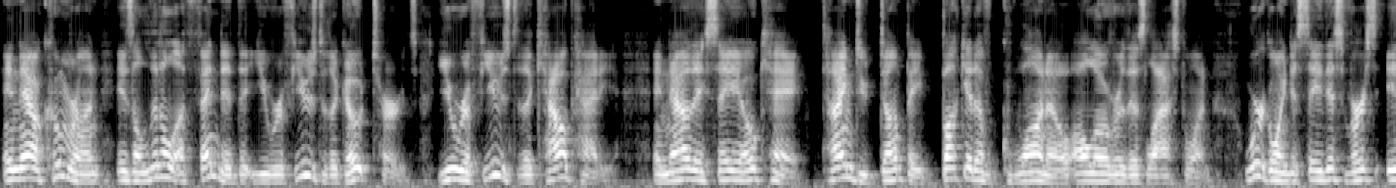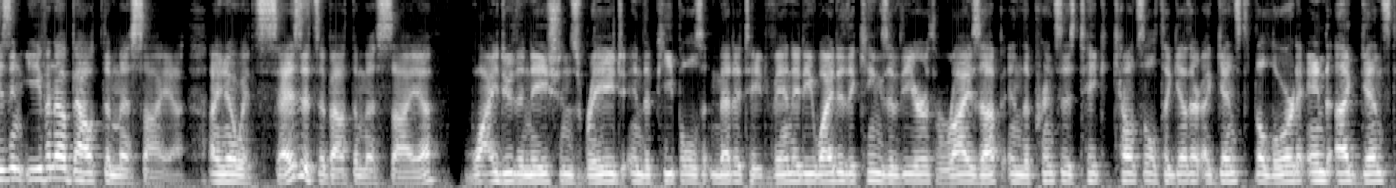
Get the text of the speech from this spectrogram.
And now Qumran is a little offended that you refused the goat turds. You refused the cow patty. And now they say, okay, time to dump a bucket of guano all over this last one. We're going to say this verse isn't even about the Messiah. I know it says it's about the Messiah, why do the nations rage and the peoples meditate vanity? Why do the kings of the earth rise up and the princes take counsel together against the Lord and against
